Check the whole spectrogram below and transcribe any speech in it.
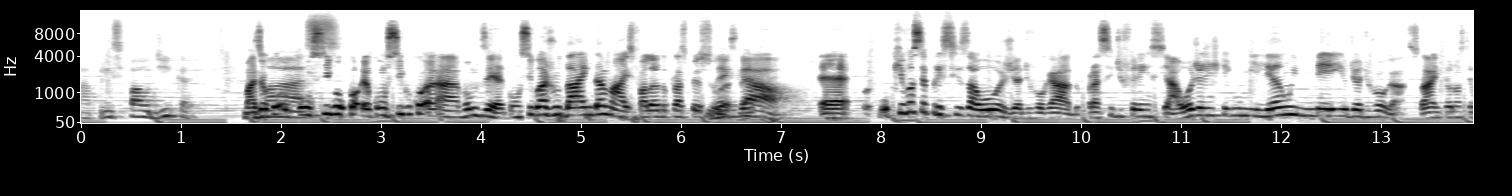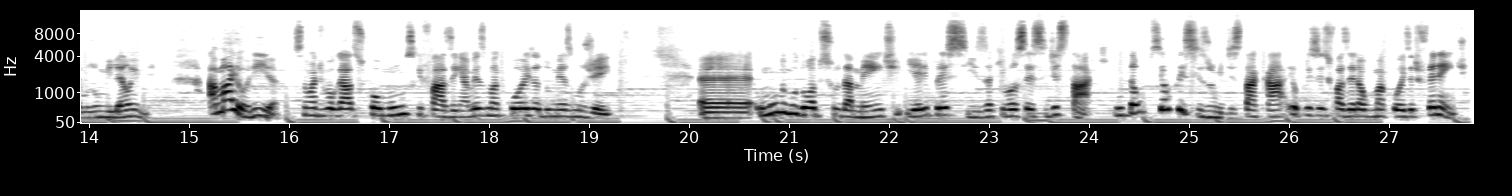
a, a principal dica. Mas, Mas, eu consigo, eu consigo, ah, vamos dizer, consigo ajudar ainda mais falando para as pessoas. Né? Legal. Né? É, o que você precisa hoje, advogado, para se diferenciar? Hoje a gente tem um milhão e meio de advogados, tá? Então nós temos um milhão e meio. A maioria são advogados comuns que fazem a mesma coisa do mesmo jeito. É, o mundo mudou absurdamente e ele precisa que você se destaque. Então, se eu preciso me destacar, eu preciso fazer alguma coisa diferente.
